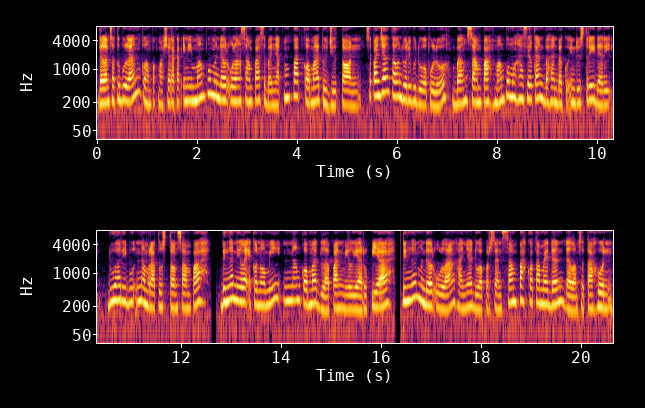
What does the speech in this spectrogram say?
Dalam satu bulan, kelompok masyarakat ini mampu mendaur ulang sampah sebanyak 4,7 ton. Sepanjang tahun 2020, Bank Sampah mampu menghasilkan bahan baku industri dari 2.600 ton sampah dengan nilai ekonomi 6,8 miliar rupiah dengan mendaur ulang hanya 2 persen sampah kota Medan dalam setahun.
